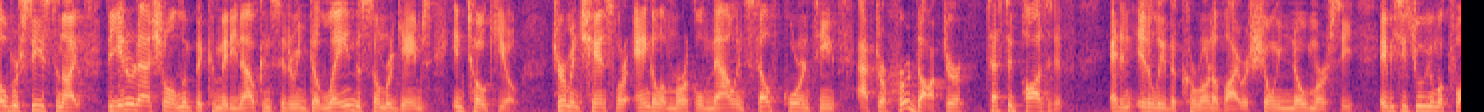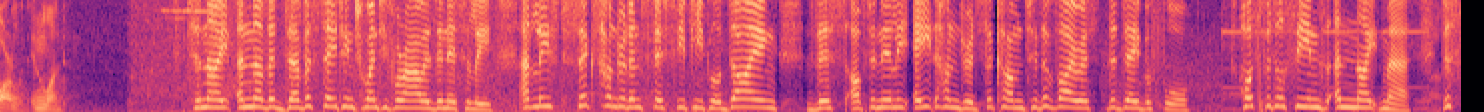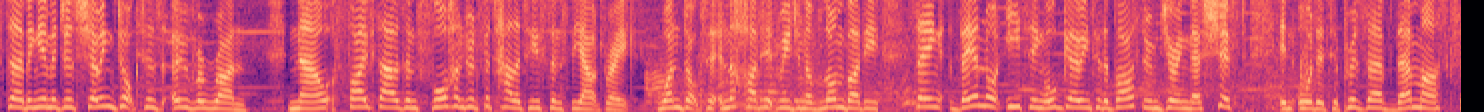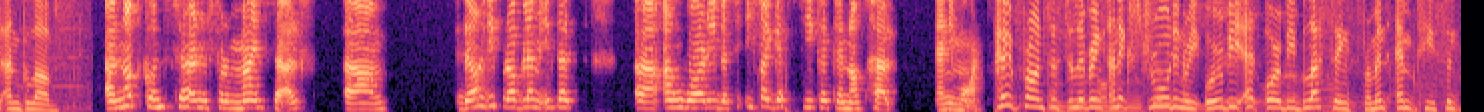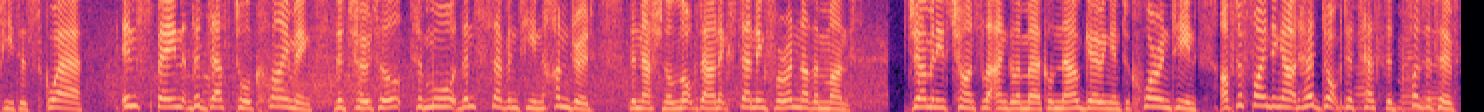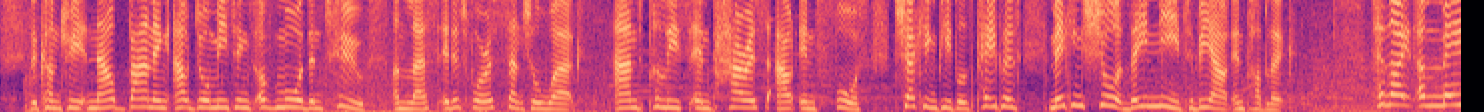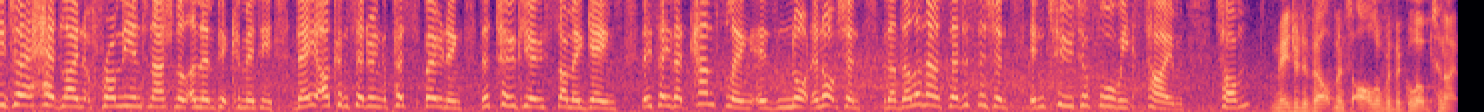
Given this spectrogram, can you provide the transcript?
Overseas tonight, the International Olympic Committee now considering delaying the Summer Games in Tokyo. German Chancellor Angela Merkel now in self quarantine after her doctor tested positive. And in Italy, the coronavirus showing no mercy. ABC's Julia Macfarlane in London. Tonight, another devastating 24 hours in Italy. At least 650 people dying. This after nearly 800 succumbed to the virus the day before. Hospital scenes a nightmare. Disturbing images showing doctors overrun. Now, 5,400 fatalities since the outbreak. One doctor in the hard hit region of Lombardy saying they are not eating or going to the bathroom during their shift in order to preserve their masks and gloves. I'm not concerned for myself. Um, the only problem is that uh, I'm worried that if I get sick, I cannot help anymore. Pope Francis delivering an extraordinary Urbi et Orbi blessing from an empty St. Peter's Square. In Spain, the death toll climbing, the total to more than 1,700. The national lockdown extending for another month. Germany's Chancellor Angela Merkel now going into quarantine after finding out her doctor tested positive. The country now banning outdoor meetings of more than two unless it is for essential work and police in Paris out in force, checking people's papers, making sure they need to be out in public. Tonight, a major headline from the International Olympic Committee. They are considering postponing the Tokyo Summer Games. They say that cancelling is not an option, but that they'll announce their decision in two to four weeks' time. Tom? Major developments all over the globe tonight.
